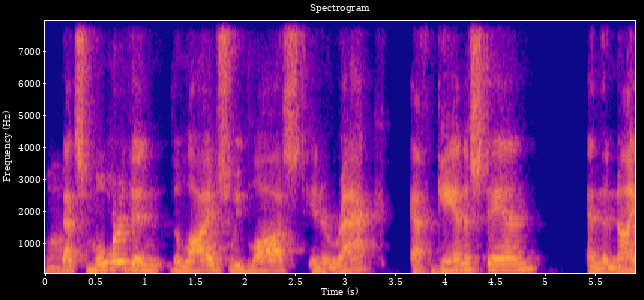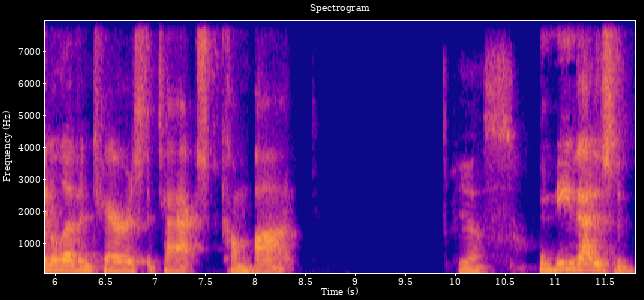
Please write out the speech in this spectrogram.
Wow. That's more than the lives we've lost in Iraq, Afghanistan, and the 9 11 terrorist attacks combined. Yes. To me, that is the,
